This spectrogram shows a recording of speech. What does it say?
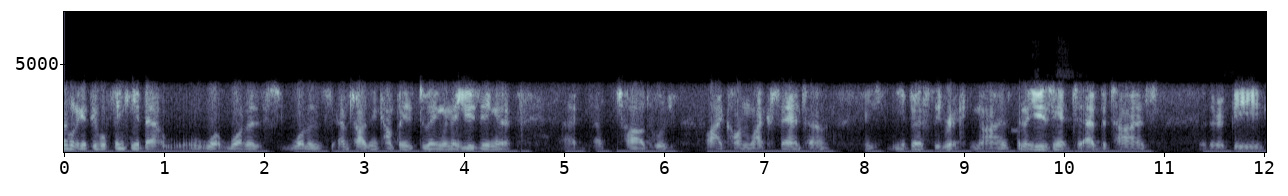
I want to get people thinking about what what is what is advertising companies doing when they're using a, a, a childhood icon like Santa, who's universally recognised, and they're using it to advertise whether it be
